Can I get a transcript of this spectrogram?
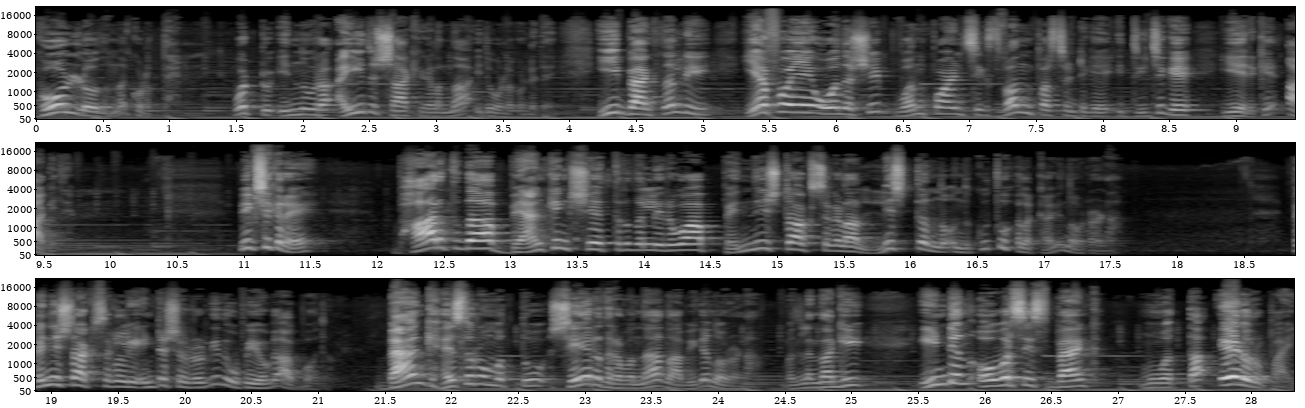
ಗೋಲ್ಡ್ ಲೋನನ್ನು ಕೊಡುತ್ತೆ. ಒಟ್ಟು ಇನ್ನೂರ ಐದು ಶಾಖೆಗಳನ್ನು ಇದು ಒಳಗೊಂಡಿದೆ. ಈ ಬ್ಯಾಂಕ್ನಲ್ಲಿ F I A ownership one point six one ಪರ್ಸೆಂಟ್ಗೆ ಇತ್ತೀಚೆಗೆ ಏರಿಕೆ ಆಗಿದೆ. ವೀಕ್ಷಕರೇ, ಭಾರತದ ಬ್ಯಾಂಕಿಂಗ್ ಕ್ಷೇತ್ರದಲ್ಲಿರುವ ಪೆನ್ನಿ ಸ್ಟಾಕ್ಸ್ಗಳ ಲಿಸ್ಟನ್ನು ಒಂದು ಕುತೂಹಲಕ್ಕಾಗಿ ನೋಡೋಣ. ಪೆನ್ನಿ ಸ್ಟಾಕ್ಸ್ಗಳಲ್ಲಿ ಇಂಟ್ರೆಸ್ಟ್ ಇರೋರಿಗೆ ಇದು ಉಪಯೋಗ ಆಗಬಹುದು ಬ್ಯಾಂಕ್ ಹೆಸರು ಮತ್ತು ಷೇರ್ ದರವನ್ನು ನಾವೀಗ ನೋಡೋಣ. ಮೊದಲನೇದಾಗಿ ಇಂಡಿಯನ್ ಓವರ್ಸೀಸ್ ಬ್ಯಾಂಕ್ ಮೂವತ್ತ ಏಳು ರೂಪಾಯಿ.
